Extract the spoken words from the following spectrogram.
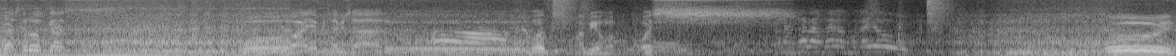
Gas terus, gas. Oh, ayo bisa bisa. Aduh. Wup, abi ongo. Wes. Woi.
